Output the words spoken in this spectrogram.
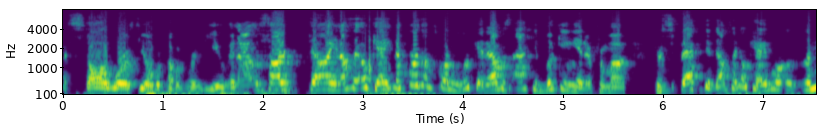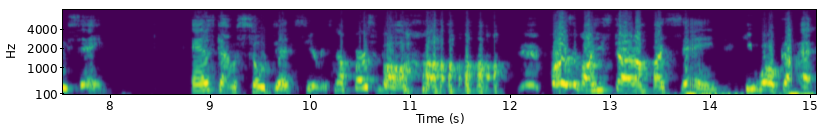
a Star Wars The Old Republic review. And I was started dying. I was like, okay. Now, first I was going to look at it. I was actually looking at it from a perspective. I was like, okay, well, let me see. And this guy was so dead serious. Now, first of all, first of all, he started off by saying he woke up at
